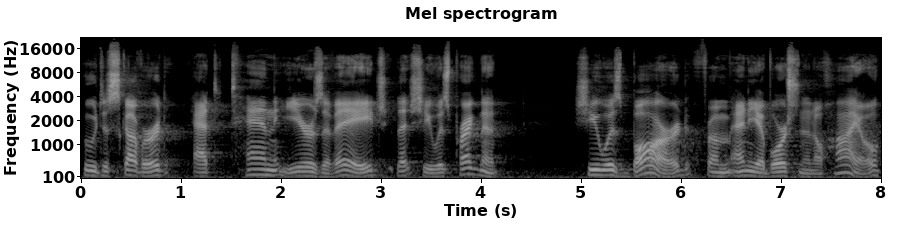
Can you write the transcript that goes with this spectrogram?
who discovered at 10 years of age that she was pregnant. She was barred from any abortion in Ohio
